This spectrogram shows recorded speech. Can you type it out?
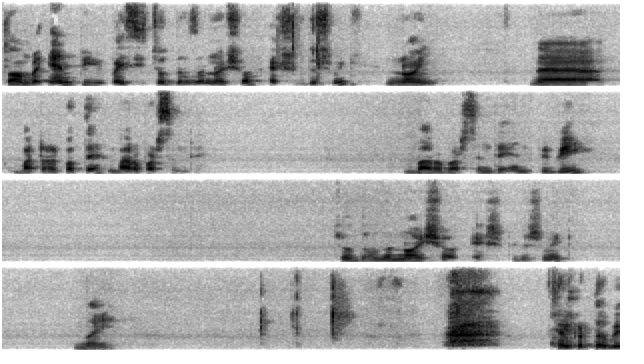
তো আমরা এনপিভি পাইছি চোদ্দ হাজার নয়শো একষট্টি দশমিক নয়। বাটার কতে বারো পার্সেন্টে। বারো পার্সেন্টে এনপিবি চোদ্দ হাজার নয়শো একষট্টি দশমিক নয়। খেয়াল করতে হবে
